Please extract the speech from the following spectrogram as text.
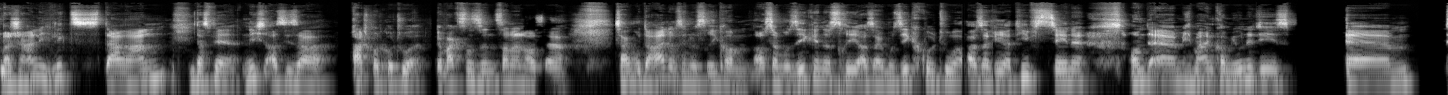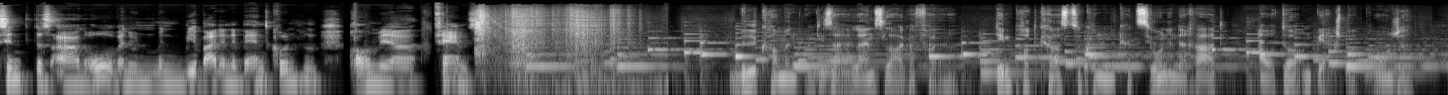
wahrscheinlich liegt es daran, dass wir nicht aus dieser Radsportkultur gewachsen sind, sondern aus der sagen, Unterhaltungsindustrie kommen, aus der Musikindustrie, aus der Musikkultur, aus der Kreativszene. Und ähm, ich meine, Communities ähm, sind das A und O. Wenn, du, wenn wir beide eine Band gründen, brauchen wir Fans. Willkommen am Desire Alliance Lagerfeuer, dem Podcast zur Kommunikation in der Rad-, Outdoor- und Bergsportbranche.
